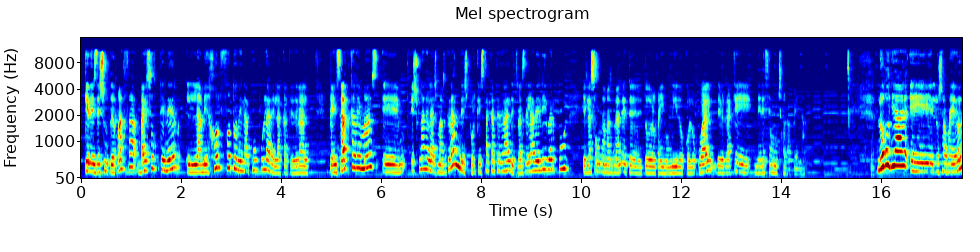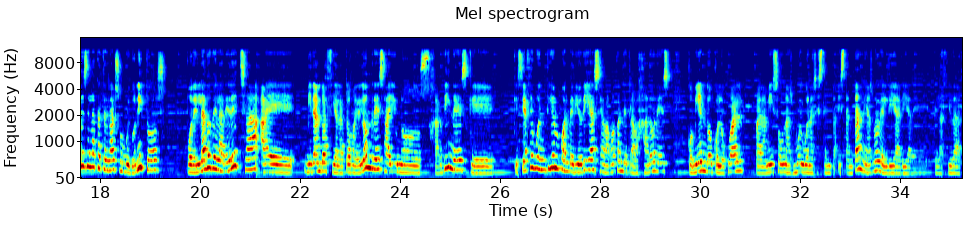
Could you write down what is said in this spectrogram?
que desde su terraza vais a obtener la mejor foto de la cúpula de la catedral. Pensad que además eh, es una de las más grandes, porque esta catedral, detrás de la de Liverpool, es la segunda más grande de todo el Reino Unido, con lo cual de verdad que merece mucho la pena. Luego ya eh, los alrededores de la catedral son muy bonitos. Por el lado de la derecha, eh, mirando hacia la Torre de Londres, hay unos jardines que, que si hace buen tiempo al mediodía se abarrotan de trabajadores comiendo, con lo cual para mí son unas muy buenas instant- instantáneas del día a día de, la ciudad.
